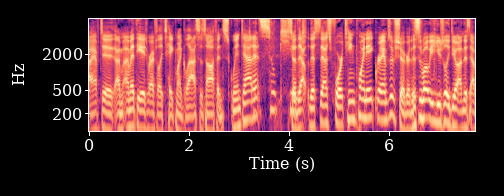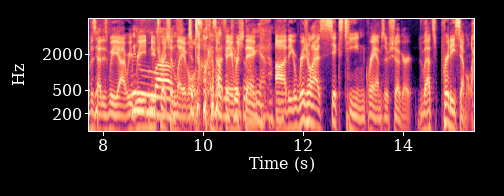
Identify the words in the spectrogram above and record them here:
I have to. I'm, I'm at the age where I have to like take my glasses off and squint at it. so cute. So that this that's 14.8 grams of sugar. This is what we usually do on this episode: is we uh, we, We read nutrition to labels. talk it's our favorite thing. yeah. Uh, the original has 16 grams of sugar. That's pretty similar.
